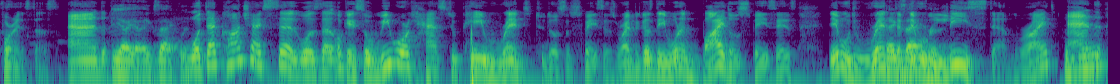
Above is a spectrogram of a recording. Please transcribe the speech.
for instance. And Yeah, yeah, exactly. what that contract said was that okay, so WeWork has to pay rent to those spaces, right? Because they wouldn't buy those spaces; they would rent them, they would Exactly. lease them, right? And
